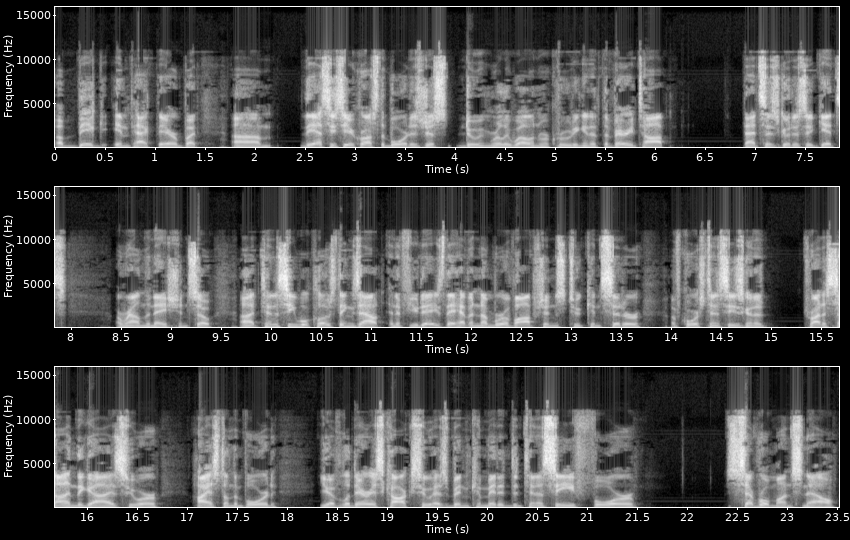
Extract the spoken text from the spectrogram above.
a big impact there, but um, the SEC across the board is just doing really well in recruiting, and at the very top, that's as good as it gets around the nation. So uh, Tennessee will close things out in a few days. They have a number of options to consider. Of course, Tennessee is going to try to sign the guys who are highest on the board. You have Ladarius Cox, who has been committed to Tennessee for several months now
